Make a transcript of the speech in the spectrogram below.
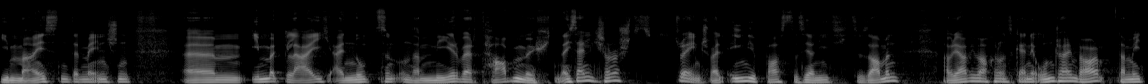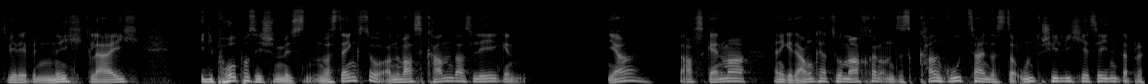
die meisten der Menschen, ähm, immer gleich einen Nutzen und einen Mehrwert haben möchten. Das ist eigentlich schon strange, weil irgendwie passt das ja nicht zusammen. Aber ja, wir machen uns gerne unscheinbar, damit wir eben nicht gleich in die Pole Position müssen. Und was denkst du, an was kann das liegen? Ja, darfst gerne mal eine Gedanken dazu machen und es kann gut sein, dass da unterschiedliche sind, aber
